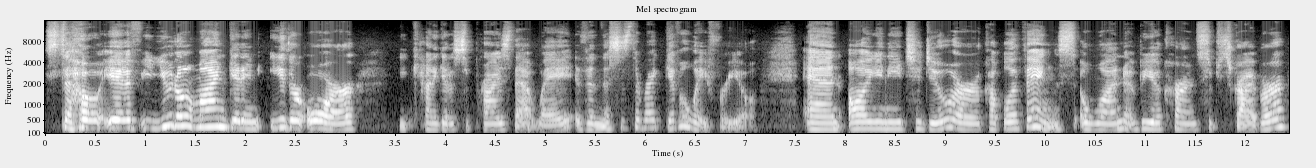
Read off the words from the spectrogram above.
So if you don't mind getting either or, you kind of get a surprise that way, then this is the right giveaway for you. And all you need to do are a couple of things. One, be a current subscriber.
